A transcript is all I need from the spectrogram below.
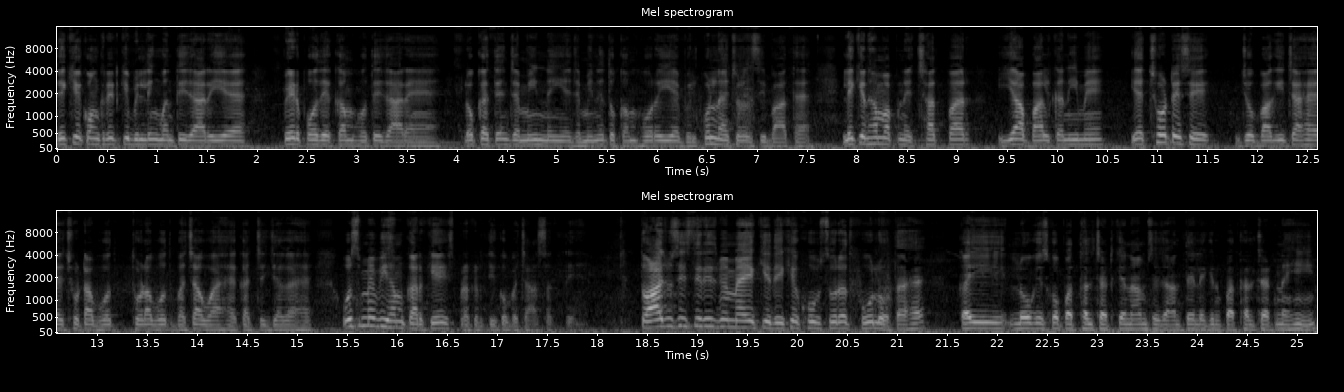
देखिए कॉन्क्रीट की बिल्डिंग बनती जा रही है पेड़ पौधे कम होते जा रहे हैं। लोग कहते हैं, ज़मीन नहीं है, ज़मीनें तो कम हो रही है। बिल्कुल नेचुरल सी बात है। लेकिन हम अपने छत पर या बालकनी में, या छोटे से जो बागीचा है, छोटा बहुत, थोड़ा बहुत बचा हुआ है, कच्ची जगह है, उसमें भी हम करके इस प्रकृति को बचा सकते हैं। तो आज उसी सीरीज़ में मैं एक ये देखिए, खूबसूरत फूल होता है। कई लोग इसको पत्थल चट के नाम से जानते हैं, लेकिन पत्थल चट नहीं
